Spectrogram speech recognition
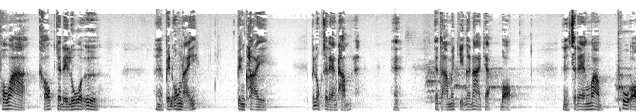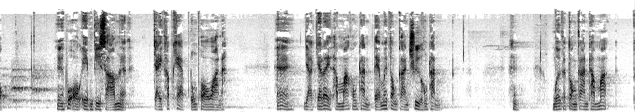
เพราะว่า เขาจะได้รู้ว่า เออเป็นองค์ไหน เป็นใคร เป็นอกแสดงธรรมแต่ตามไม่จริงก็น่าจะบอกแสดงว่าผู้ออกผู้ออกเอ็มพีสามเนี่ย ใจคับแคบหลวงพ่อว่านะอยากจะได้ธรรมะของท่าน แต่ไม่ต้องการชื่อของท่าน เหมือนกับต้องการธรรมะ ไป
